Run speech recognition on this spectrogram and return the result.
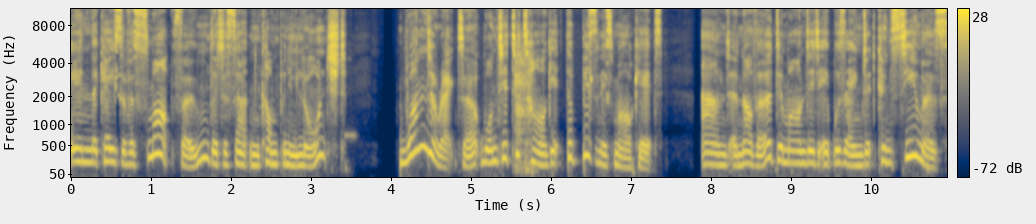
In the case of a smartphone that a certain company launched, one director wanted to target the business market, and another demanded it was aimed at consumers.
